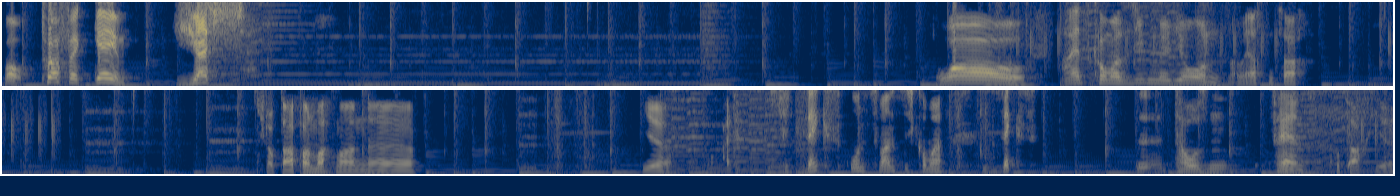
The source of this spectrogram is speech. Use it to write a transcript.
Wow, perfect game. Yes! Wow! 1,7 Millionen am ersten Tag. Ich glaube, davon macht man, äh... Hier. Alter, ich krieg 26,6 äh, tausend Fans pro Tag hier.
